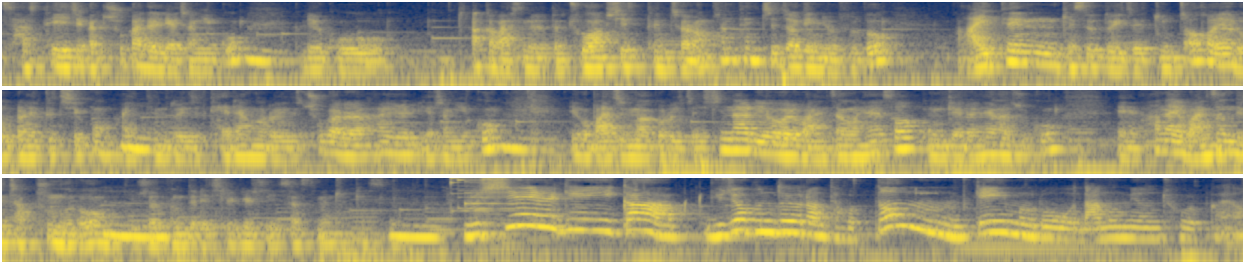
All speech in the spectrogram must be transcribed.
4스테이지가 추가될 예정이고 음. 그리고 아까 말씀드렸던 조합 시스템처럼 컨텐츠적인 요소도 아이템 개수도 이제 좀 적어요 로그라이크 치고 아이템도 이제 대량으로 이제 추가를 할 예정이고 음. 그리고 마지막으로 이제 시나리오를 완성을 해서 공개를 해가지고 예, 하나의 완성된 작품으로 음. 유저분들이 즐길 수 있었으면 좋겠어요. 음. 루시엘기가 유저분들한테 어떤 게임으로 남으면 좋을까요?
